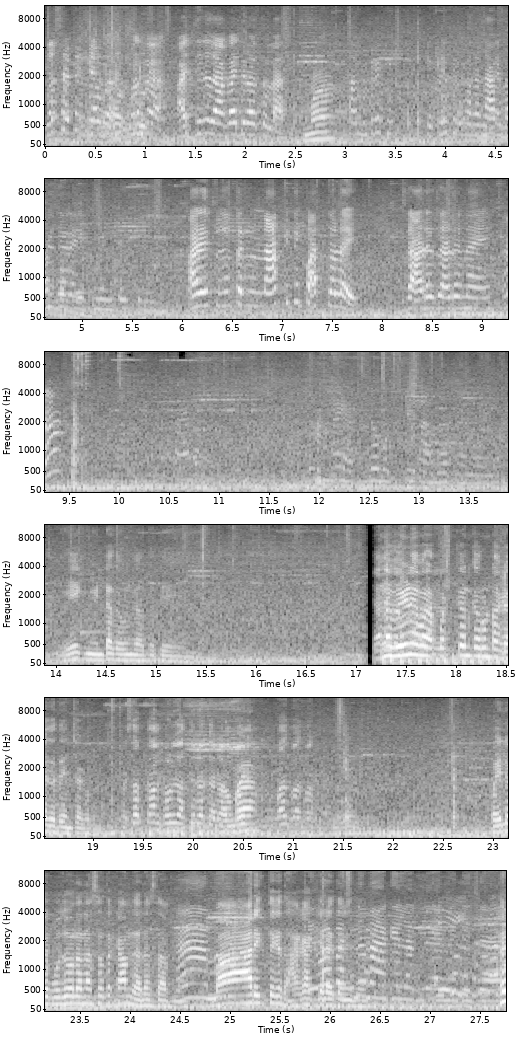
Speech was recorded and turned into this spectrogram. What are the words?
बसा त्याच्यावर बघा आजीने जागा दिला तुला मग थांब इकडे फिर. इकडे फिर मला नाक जरा. एक मिनिट. अरे तुझं तर नाक किती पातळ आहे जाडे जाडे नाही हं? नाही, ह्यातलं बघते कानात घालायला. एक मिनिटात होऊन जातं ते त्यांना वेळ नाही बघा पटकन करून टाकायचं त्यांच्याकडून सब काम छोड़ जाते रहते रहो। बस बस बस पहिलं बुजवलं नसतं तर काम झालं असतं हा, आपलं मग. बारीक ते धागा केला तेव्हापासून त्याने. मागे लागलोय आम्ही तिच्या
